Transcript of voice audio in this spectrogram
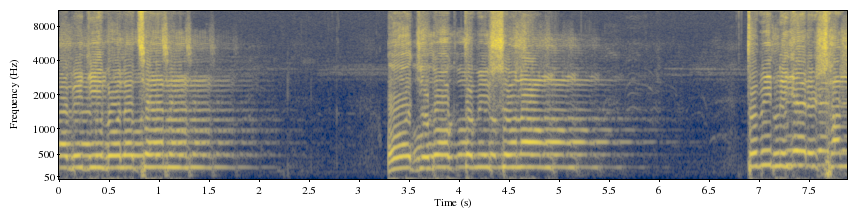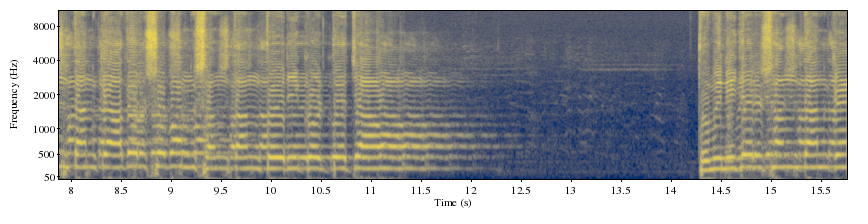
নবীজি বলেছেন, ও যুবক, তুমি শোনো। তুমি নিজের সন্তানকে আদর্শবান সন্তান তৈরি করতে চাও। তুমি নিজের সন্তানকে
